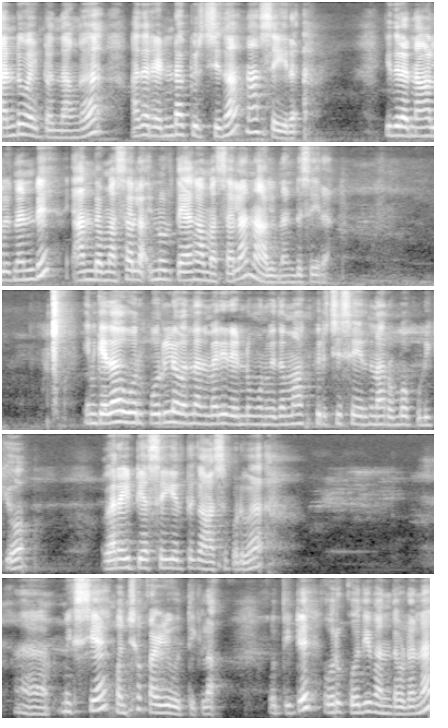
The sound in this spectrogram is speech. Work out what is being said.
நண்டு வாங்கிட்டு வந்தாங்க. அதை ரெண்டாக பிரித்து தான் நான் செய்கிறேன் இதில் நாலு நண்டு அந்த மசாலா இன்னொரு தேங்காய் மசாலா நாலு நண்டு செய்கிறேன் எனக்கு ஏதாவது ஒரு பொருளை வந்து அந்த மாதிரி ரெண்டு மூணு விதமாக பிரித்து செய்கிறதுனா ரொம்ப பிடிக்கும். வெரைட்டியாக செய்கிறதுக்கு ஆசைப்படுவேன். மிக்சியை கொஞ்சம் கழுவி ஊற்றிக்கலாம் ஊற்றிட்டு ஒரு கொதி வந்த உடனே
